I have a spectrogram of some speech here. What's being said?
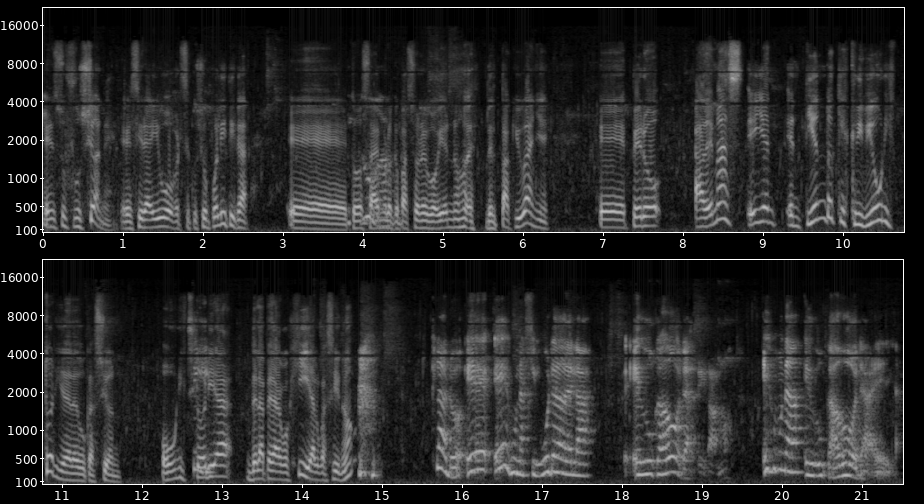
en sus funciones. Es decir, ahí hubo persecución política. Eh, todos sabemos lo que pasó en el gobierno del Paco Ibáñez. Eh, pero además, ella entiendo que escribió una historia de la educación o una historia de la pedagogía, algo así, ¿no? Claro, e, es una figura de la educadora, digamos. Es una educadora ella.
